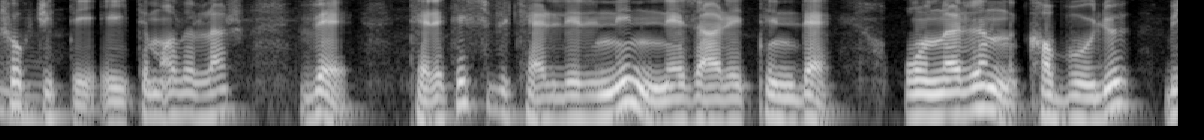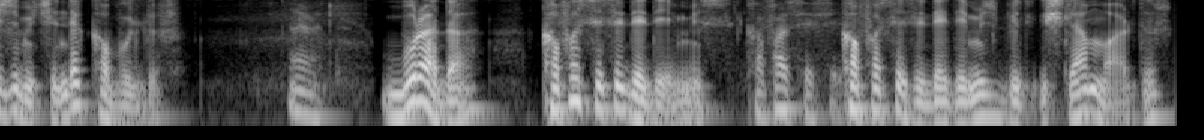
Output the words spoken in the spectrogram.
Çok hmm. ciddi eğitim alırlar ve TRT spikerlerinin nezaretinde onların kabulü bizim için de kabuldür. Evet. Burada kafa sesi dediğimiz kafa sesi kafa sesi dediğimiz bir işlem vardır.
